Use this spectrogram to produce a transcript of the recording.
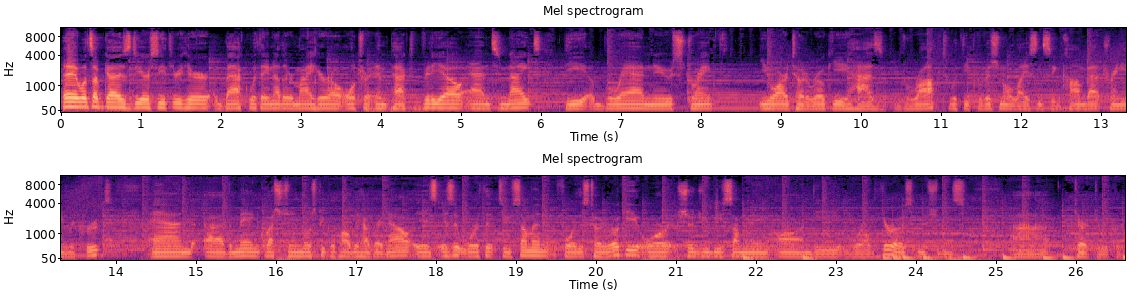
Hey, what's up guys? DRC3 here, back with another My Hero Ultra Impact video, and tonight the brand new Strength UR Todoroki has dropped with the Provisional Licensing Combat Training Recruit. And uh, the main question most people probably have right now is Is it worth it to summon for this Todoroki, or should you be summoning on the World Heroes missions uh, character recruit?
